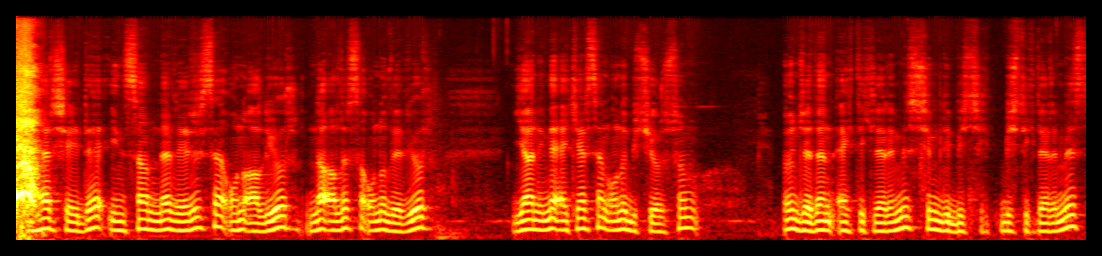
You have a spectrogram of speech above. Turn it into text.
her şeyde insan ne verirse onu alıyor, ne alırsa onu veriyor. Yani ne ekersen onu biçiyorsun. Önceden ektiklerimiz, şimdi biçtik- biçtiklerimiz,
